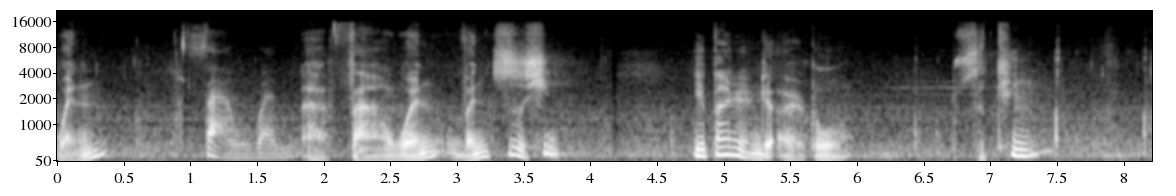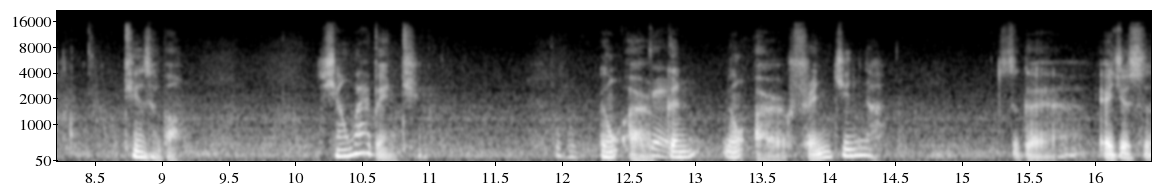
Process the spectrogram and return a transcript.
闻。反闻，呃，反闻闻自性。一般人的耳朵是听，听什么？向外边听，用耳根、用耳神经呐、啊，这个也就是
